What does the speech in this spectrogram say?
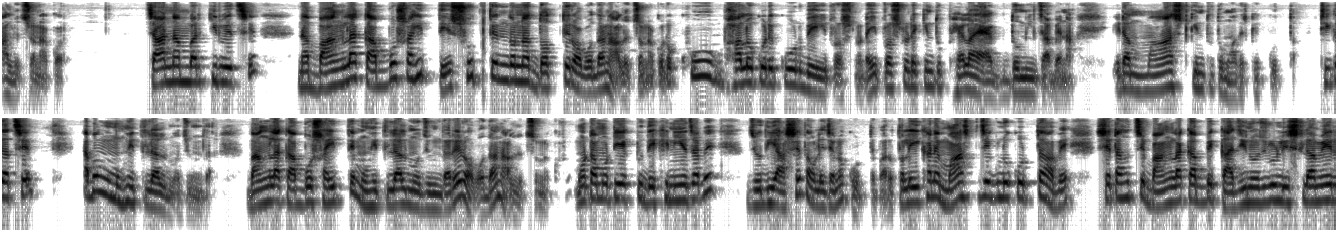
আলোচনা কর। চার নাম্বার কি রয়েছে? না, বাংলা কাব্য সাহিত্যে সত্যেন্দ্রনাথ দত্তের অবদান আলোচনা করো। খুব ভালো করে করবে এই প্রশ্নটা। এই প্রশ্নটা কিন্তু ফেলা একদমই যাবে না। এটা মাস্ট কিন্তু তোমাদেরকে করতে হবে। ঠিক আছে? এবং মোহিতলাল মজুমদার। বাংলা কাব্য সাহিত্যে মোহিতলাল মজুমদারের অবদান আলোচনা করো। মোটামুটি একটু দেখে নিয়ে যাবে। যদি আসে তাহলে যেন করতে পারো। তাহলে এখানে মাস্ট যেগুলো করতে হবে, সেটা হচ্ছে বাংলা কাব্যে কাজী নজরুল ইসলামের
